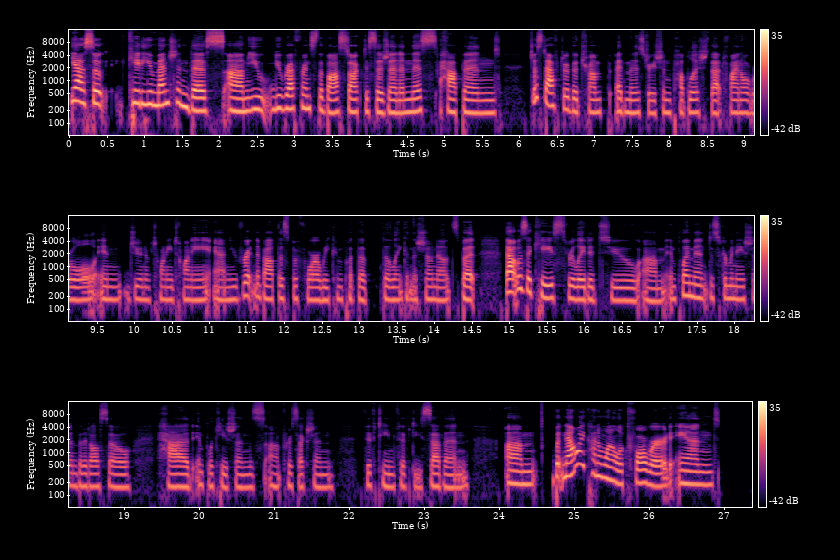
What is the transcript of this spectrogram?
yeah. So Katie, you mentioned this. Um, you you referenced the Bostock decision, and this happened just after the Trump administration published that final rule in June of 2020. And you've written about this before. We can put the, the link in the show notes. But that was a case related to um, employment discrimination, but it also had implications uh, for Section 1557. Um, but now I kind of want to look forward. And,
